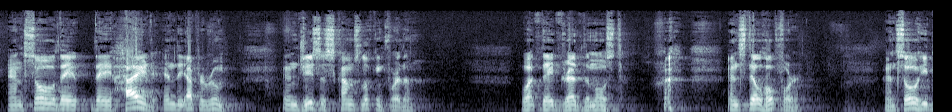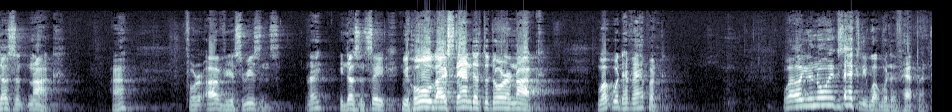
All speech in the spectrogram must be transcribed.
And so they, they hide in the upper room. And Jesus comes looking for them. What they dread the most. and still hope for. And so he doesn't knock. Huh? For obvious reasons. Right? He doesn't say, Behold, I stand at the door and knock. What would have happened? Well, you know exactly what would have happened.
